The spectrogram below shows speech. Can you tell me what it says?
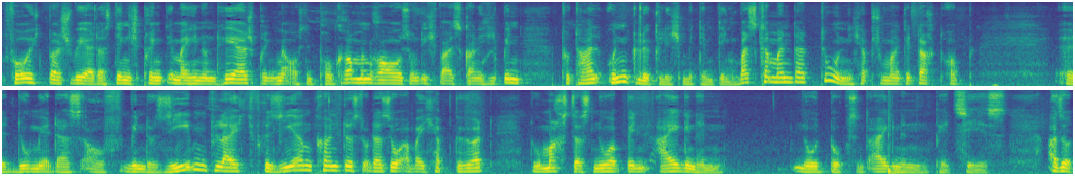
furchtbar schwer. Das Ding springt immer hin und her, springt mir aus den Programmen raus und ich weiß gar nicht. Ich bin total unglücklich mit dem Ding. Was kann man da tun? Ich habe schon mal gedacht, ob äh, du mir das auf Windows 7 vielleicht frisieren könntest oder so, aber ich habe gehört, du machst das nur bei eigenen Notebooks und eigenen PCs. Also,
